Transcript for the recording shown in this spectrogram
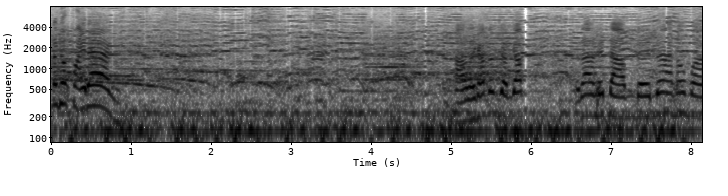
นักชกฝ่ายแดงเอาเลยครับท่านผู้ชมครับธนาเพชรดำเดินหน้าเข้ามา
